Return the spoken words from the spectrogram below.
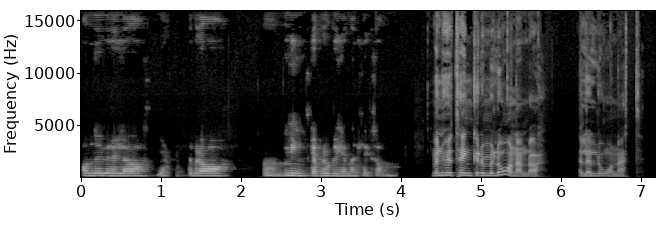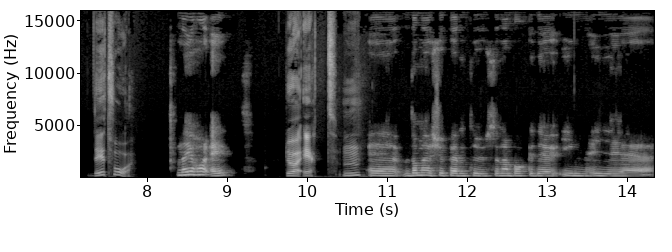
och nu är det löst, jättebra, minska problemet liksom. Men hur tänker du med lånen då? Eller lånet? Det är två. Nej, jag har ett. Du har ett. Mm. Eh, de här 25 000 bockade jag in i, eh,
